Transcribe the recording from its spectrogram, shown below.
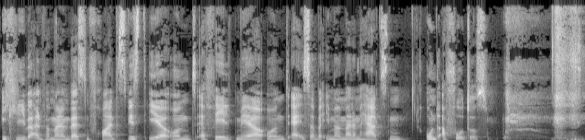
ich liebe einfach meinen besten Freund, das wisst ihr, und er fehlt mir und er ist aber immer in meinem Herzen und auf Fotos.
